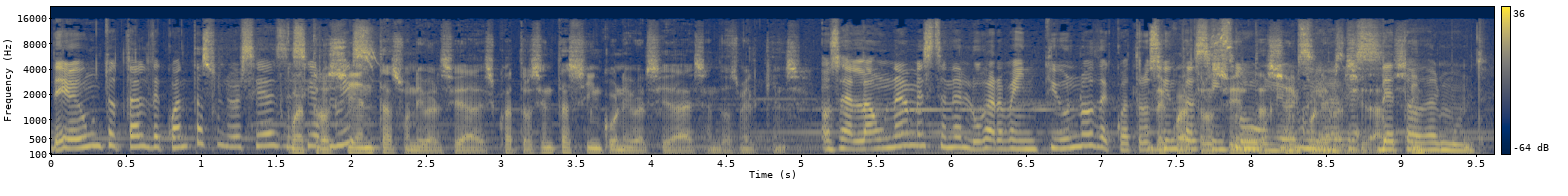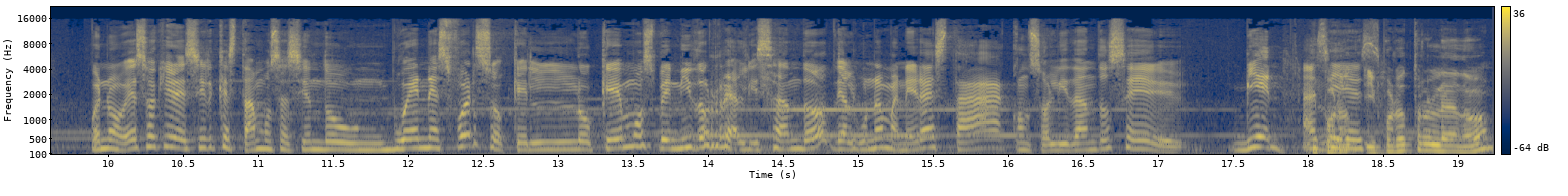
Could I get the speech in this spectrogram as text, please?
¿De un total de cuántas universidades? 400 universidades, 405 universidades en 2015. O sea, la UNAM está en el lugar 21 de 405, universidades de todo el mundo. Bueno, eso quiere decir que estamos haciendo un buen esfuerzo, que lo que hemos venido realizando de alguna manera está consolidándose bien. Así y es. Y por otro lado,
